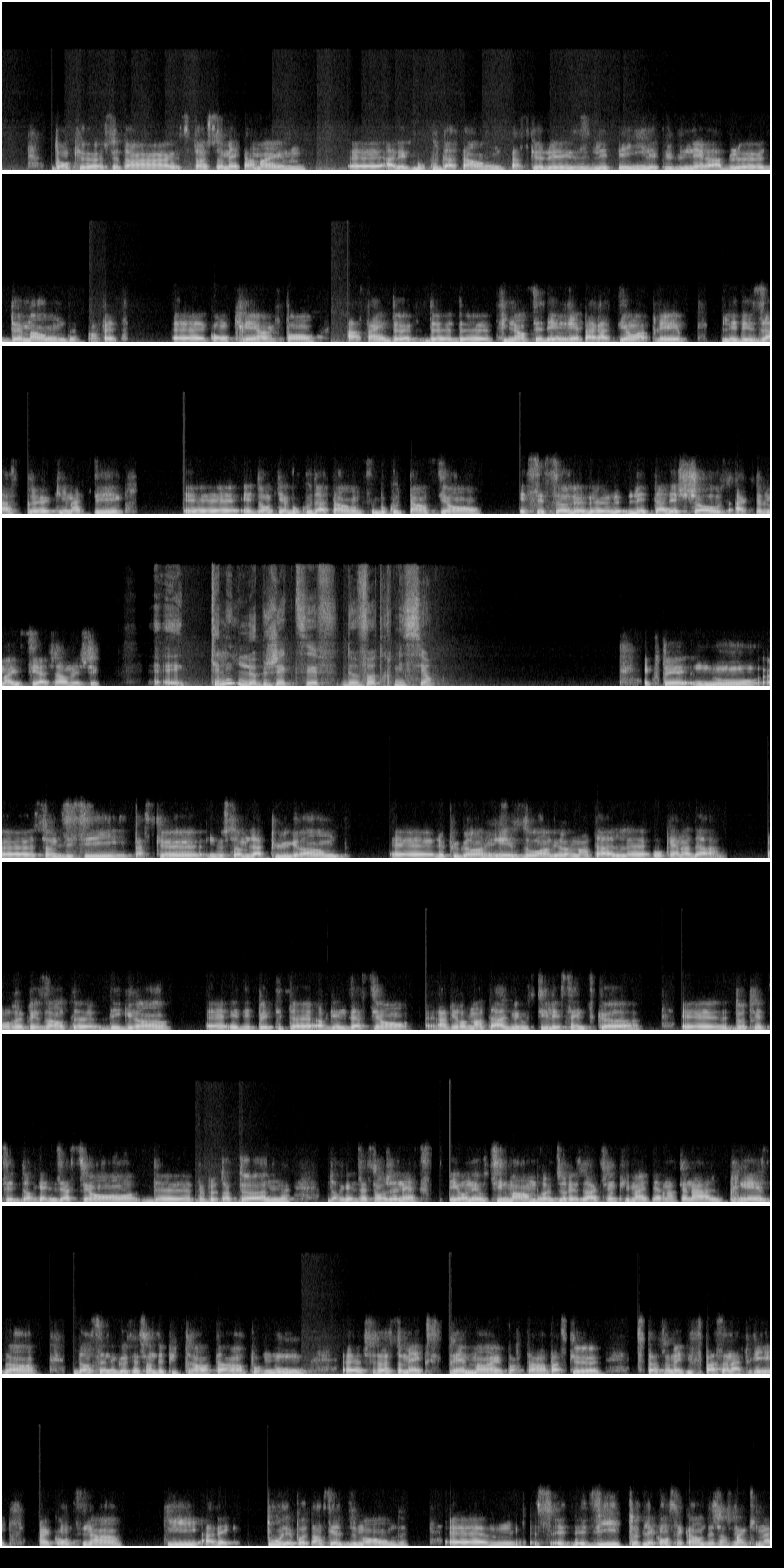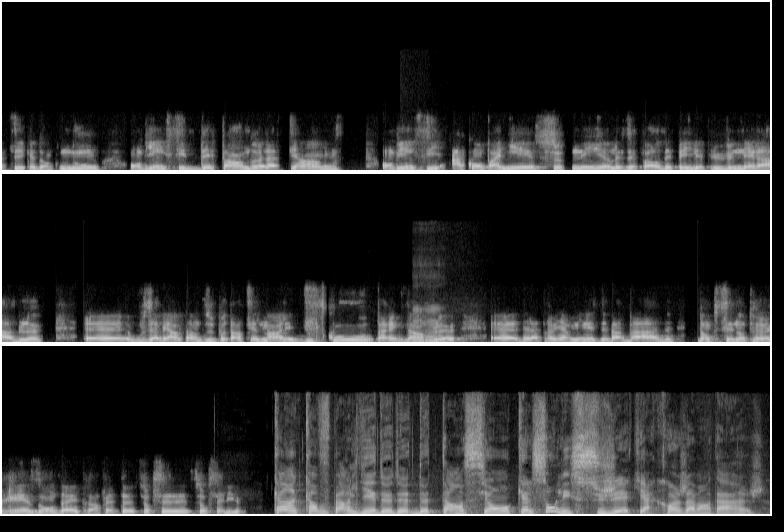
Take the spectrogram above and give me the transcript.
Donc, c'est un, un sommet quand même avec beaucoup d'attentes parce que les, les, pays les plus vulnérables demandent en fait euh, qu'on crée un fonds afin de, de, financer des réparations après les désastres climatiques. Euh, et donc, il y a beaucoup d'attentes, beaucoup de tensions. Et c'est ça l'état des choses actuellement ici à Sharm el-Sheikh. Euh, quel est l'objectif de votre mission? Écoutez, nous sommes ici parce que nous sommes la plus grande, le plus grand réseau environnemental au Canada. On représente euh, des grands euh, et des petites euh, organisations environnementales, mais aussi les syndicats, d'autres types d'organisations de peuples autochtones, d'organisations jeunesse. Et on est aussi membre du réseau Action Climat International, présent dans ces négociations depuis 30 ans. Pour nous, c'est un sommet extrêmement important parce que c'est un sommet qui se passe en Afrique, un continent qui, avec tous les potentiels du monde, euh, vit toutes les conséquences des changements climatiques. Donc, nous, on vient ici défendre la science. On vient ici accompagner, soutenir les efforts des pays les plus vulnérables. Euh, vous avez entendu potentiellement les discours, par exemple, mm-hmm. euh, de la première ministre de Barbade. Donc, c'est notre raison d'être, en fait, sur, sur ces lieux. Quand, quand vous parliez de, de, de tension, quels sont les sujets qui accrochent davantage?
